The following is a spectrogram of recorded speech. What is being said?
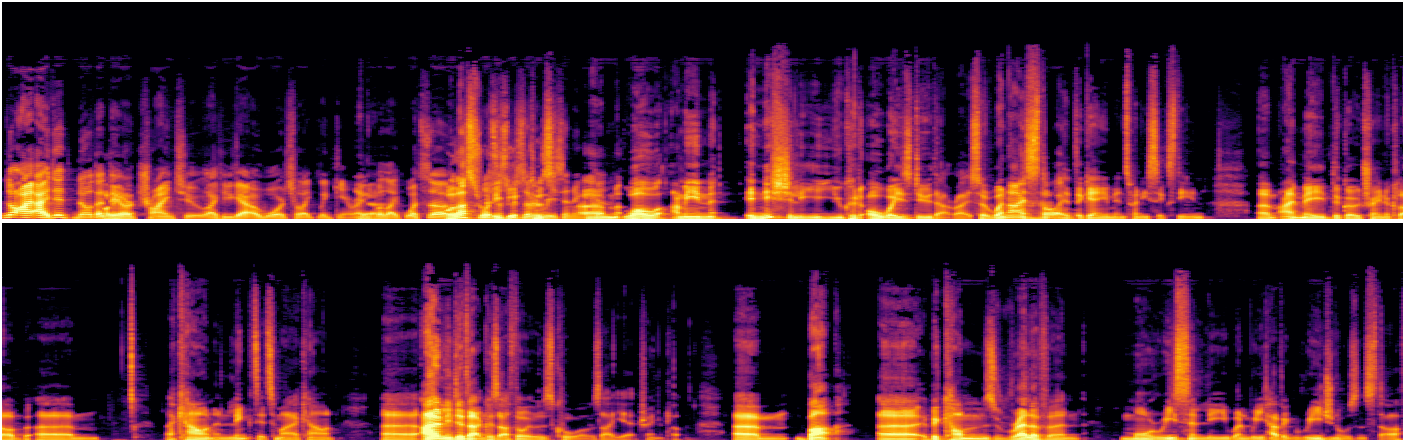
No, I, I did know that Oh, they yeah. are trying to. Like, you get awards for like linking it, right? Yeah. But like, what's the Well, that's what's really the good reasoning? Um, well, I mean, initially you could always do that, right? So when I Mhm. started the game in 2016, um, I made the Go Trainer Club um, account and linked it to my account. Uh, I only did that because I thought it was cool. I was like, yeah, Trainer Club. Um, but uh, it becomes relevant more recently when we're having regionals and stuff,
